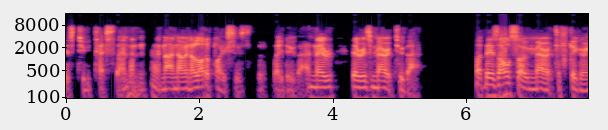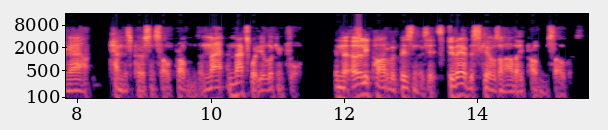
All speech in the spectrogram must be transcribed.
is to test them. And, and I know in a lot of places that they do that. And there, there is merit to that. But there's also merit to figuring out, can this person solve problems? And that, and that's what you're looking for. In the early part of a business, it's do they have the skills and are they problem solvers?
